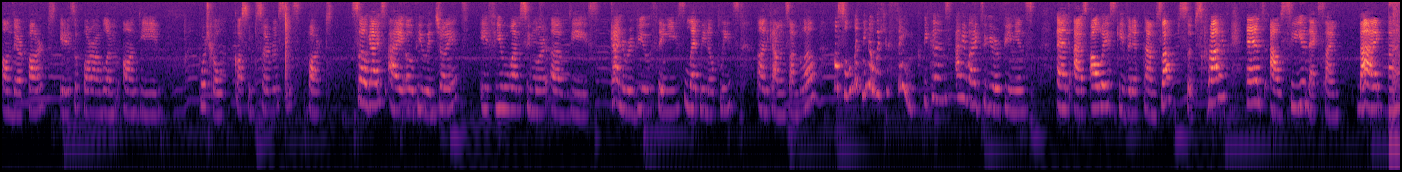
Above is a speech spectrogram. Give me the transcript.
on their part, it is a problem on the Portugal Costume Services part. So guys, I hope you enjoy it. If you want to see more of these kind of review thingies, let me know please on the comments down below. Also, let me know what you think because I like to hear opinions. And as always, give it a thumbs up, subscribe, and I'll see you next time. Bye!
